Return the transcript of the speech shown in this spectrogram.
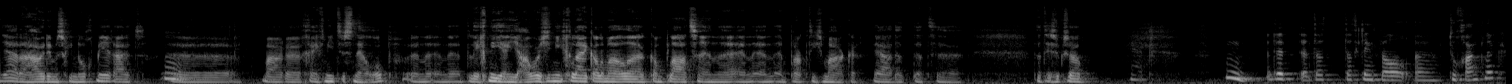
ja, dan hou je er misschien nog meer uit. Hmm. Eh, maar eh, geef niet te snel op. En, en het ligt niet aan jou als je niet gelijk allemaal kan plaatsen en, en, en, en praktisch maken. Ja, dat, dat, dat is ook zo. Hm, dat, dat, dat, dat klinkt wel toegankelijk.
